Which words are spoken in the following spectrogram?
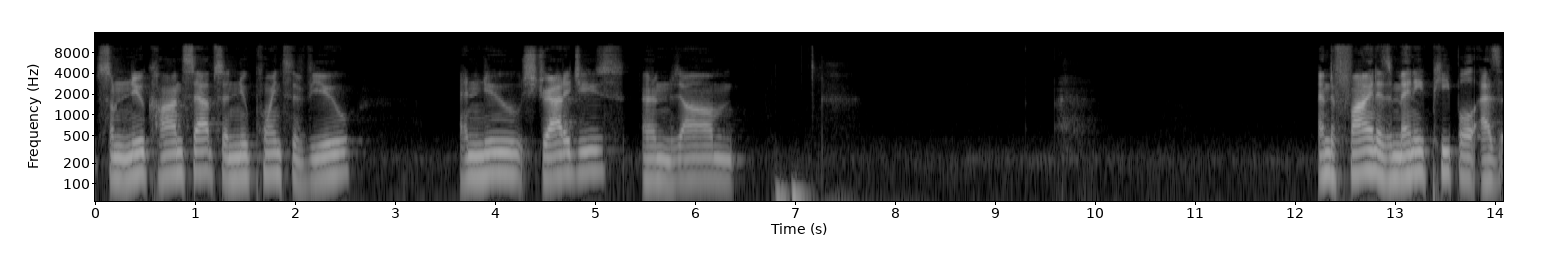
some new concepts and new points of view and new strategies and um, and to find as many people as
